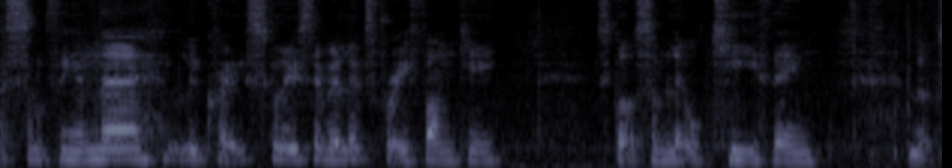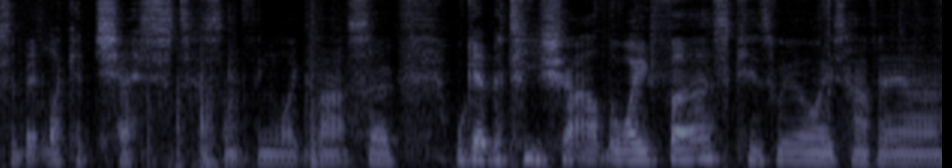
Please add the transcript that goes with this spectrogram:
something in there. Loot Crate exclusive. It looks pretty funky. It's got some little key thing. Looks a bit like a chest, something like that. So, we'll get the t shirt out the way first, because we always have a. Uh,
